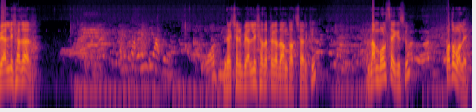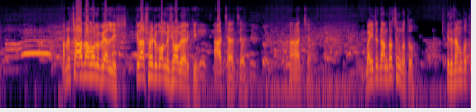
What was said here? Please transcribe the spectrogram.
বিয়াল্লিশ হাজার। দেখছেন, বিয়াল্লিশ হাজার টাকা দাম চাচ্ছে আর কি। দাম বলছে কিছু? কত বলে? আপনার চা দাম হলো বিয়াল্লিশ। কেনার সময় একটু কম বেশি হবে আর কি। আচ্ছা আচ্ছা। আচ্ছা। ভাই, এটার দাম চাচ্ছেন কত? এটার দাম কত?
